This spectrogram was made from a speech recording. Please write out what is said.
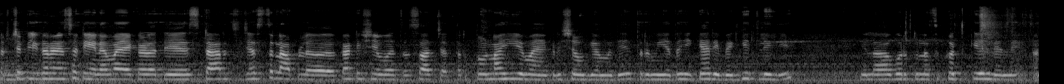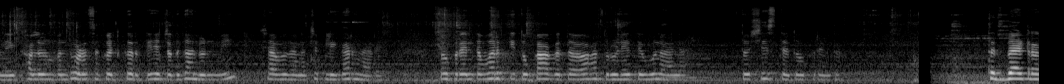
तर चकली करण्यासाठी आहे ना माझ्याकडं ते स्टार्च जास्त ना आपलं काठी शेवाचं साचा तर तो नाही आहे माझ्याकडे शेवग्यामध्ये. तर मी आता ही कॅरी बॅग घेतलेली आहे. याला वरतून असं कट केलेलं आहे आणि खालून पण थोडंसं कट करते ह्याच्यात घालून मी शाबुदाना चकली करणार आहे. तोपर्यंत वरती तो कागद हातरून येते उन्हाला. तो शिजते तोपर्यंत. तर बॅटर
